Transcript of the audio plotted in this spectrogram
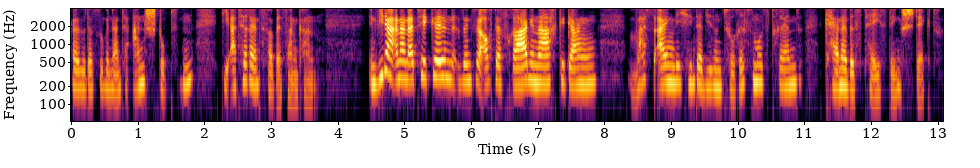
also das sogenannte Anstupsen, die Adherenz verbessern kann. In wieder anderen Artikeln sind wir auch der Frage nachgegangen, was eigentlich hinter diesem Tourismustrend Cannabis Tasting steckt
